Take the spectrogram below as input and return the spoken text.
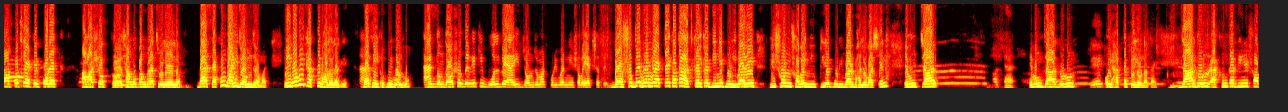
তারপর তো একের পর এক আমার সব সাঙ্গপাঙ্গরা চলে এলো। ব্যাস এখন বাড়ি জমজমাট। এইভাবেই থাকতে ভালো লাগে। ব্যাস এইটুকুই বলব। একদম। দর্শকদেরকে কি বলবে এই জমজমাট পরিবার নিয়ে সবাই একসাথে? দর্শকদের বলব একটাই কথা আজকালকার দিনে পরিবারে ভীষণ সবাই নিউক্লিয়ার পরিবার ভালোবাসেন এবং যার হ্যাঁ এবং যার ওই হাতটা পেল না তাই। যার দরুন এখনকার দিনে সব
